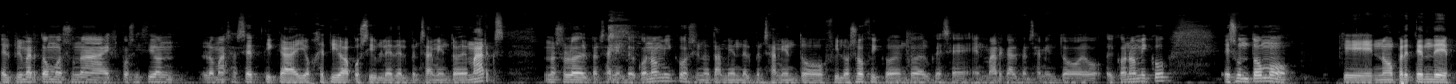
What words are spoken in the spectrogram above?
El primer tomo es una exposición lo más aséptica y objetiva posible del pensamiento de Marx, no solo del pensamiento económico, sino también del pensamiento filosófico dentro del que se enmarca el pensamiento económico. Es un tomo que no pretende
